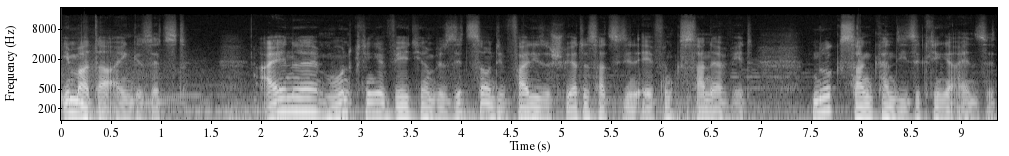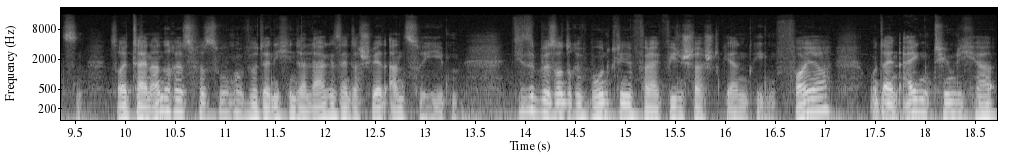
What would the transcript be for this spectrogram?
immer da eingesetzt. Eine Mondklinge wählt ihren Besitzer und im Fall dieses Schwertes hat sie den Elfen Xan erwählt. Nur Xan kann diese Klinge einsetzen. Sollte ein anderes versuchen, wird er nicht in der Lage sein, das Schwert anzuheben. Diese besondere Mondklinge verleiht Widerstand gegen Feuer und ein eigentümlicher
